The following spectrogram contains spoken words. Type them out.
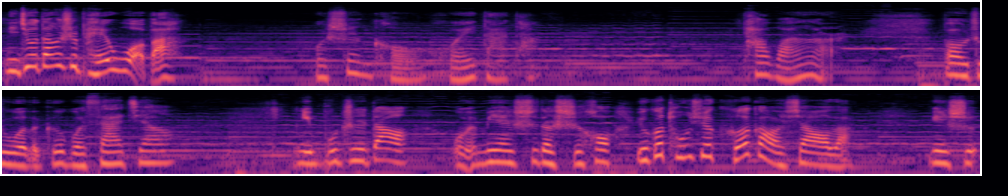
你就当是陪我吧。我顺口回答他。他莞尔，抱住我的胳膊撒娇。你不知道，我们面试的时候有个同学可搞笑了，面试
